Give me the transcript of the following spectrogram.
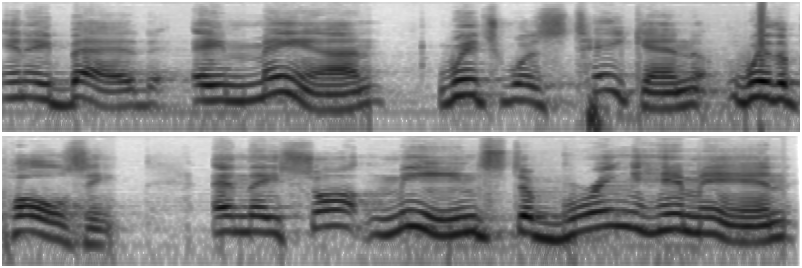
in a bed a man which was taken with a palsy, and they sought means to bring him in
